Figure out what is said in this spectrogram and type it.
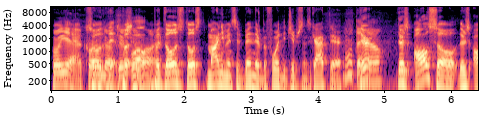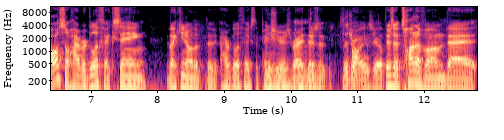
Well, yeah, So, to the, but, well, but those those monuments have been there before the Egyptians got there. What the There- hell? There's also there's also hieroglyphics saying like you know the, the hieroglyphics, the mhm. pictures, right? Mhm. There's a The drawings, yep. There's a ton of them that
